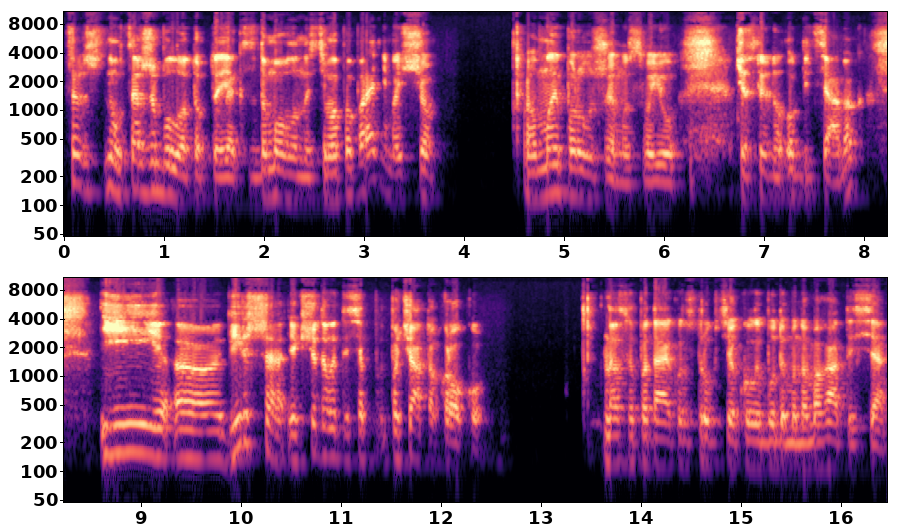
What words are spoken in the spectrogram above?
це ж ну це вже було. Тобто, як з домовленостями попередніми, що ми порушуємо свою частину обіцянок, і е, більше, якщо дивитися початок року, нас випадає конструкція, коли будемо намагатися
